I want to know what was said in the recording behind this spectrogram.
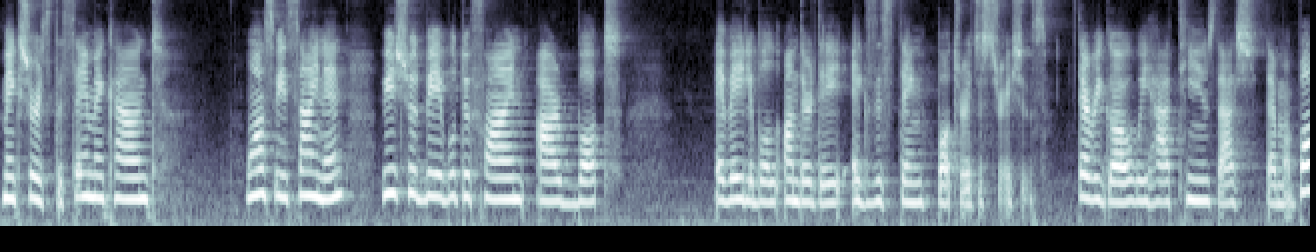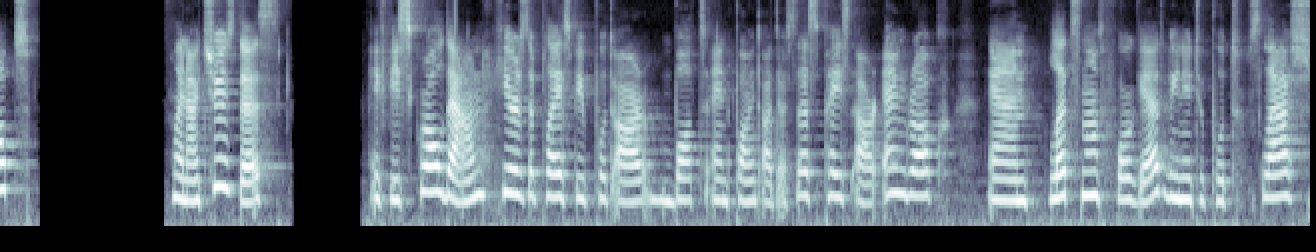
Make sure it's the same account. Once we sign in, we should be able to find our bot available under the existing bot registrations. There we go, we have teams-demo bot. When I choose this, if we scroll down, here's the place we put our bot endpoint address. Let's paste our ngrok and let's not forget we need to put slash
